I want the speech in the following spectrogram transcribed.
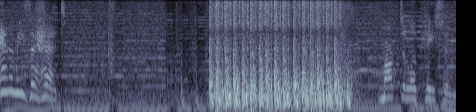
Enemies ahead. Marked a location.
